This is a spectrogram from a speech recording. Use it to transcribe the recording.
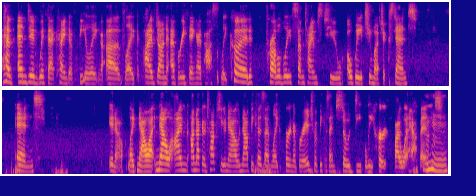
have ended with that kind of feeling of like I've done everything I possibly could, probably sometimes to a way too much extent, and you know, like now I now I'm I'm not going to talk to you now, not because I'm like burn a bridge, but because I'm so deeply hurt by what happened. Mhm.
